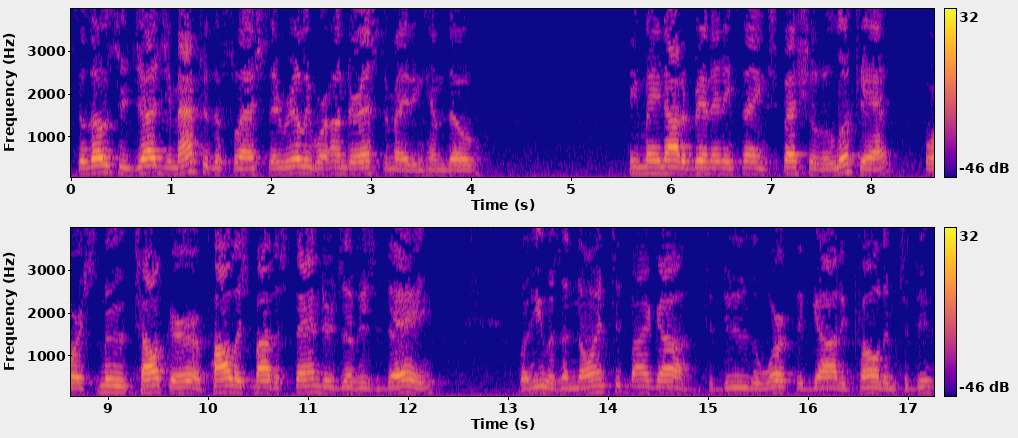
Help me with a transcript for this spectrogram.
So those who judge him after the flesh, they really were underestimating him, though he may not have been anything special to look at or a smooth talker or polished by the standards of his day, but he was anointed by God to do the work that God had called him to do.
